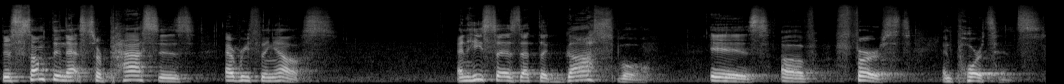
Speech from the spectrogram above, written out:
There's something that surpasses everything else. And he says that the gospel is of first importance.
